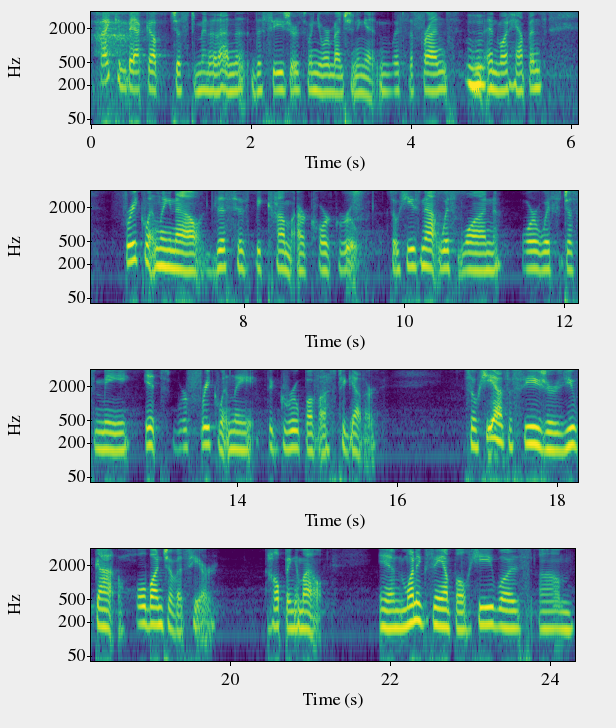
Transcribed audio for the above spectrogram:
if I can back up just a minute on the, the seizures when you were mentioning it and with the friends and, mm-hmm. and what happens, frequently now this has become our core group. So he's not with one or with just me. It's we're frequently the group of us together. So he has a seizure. You've got a whole bunch of us here helping him out. And one example, he was, um,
